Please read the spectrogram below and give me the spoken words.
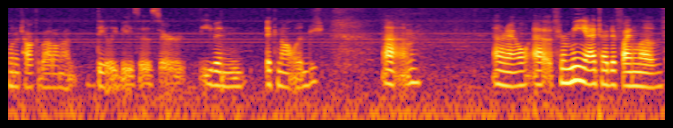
want to talk about on a daily basis or even acknowledge. Um, I don't know. Uh, for me, I tried to find love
